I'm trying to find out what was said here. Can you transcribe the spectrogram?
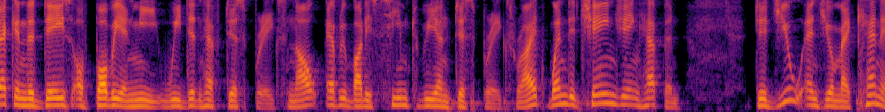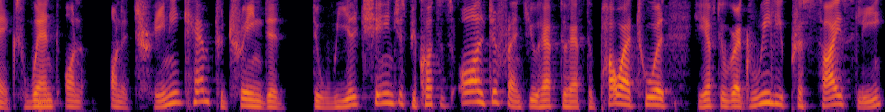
Back in the days of Bobby and me, we didn't have disc brakes. Now everybody seemed to be on disc brakes, right? When the changing happened, did you and your mechanics went on on a training camp to train the the wheel changes? Because it's all different. You have to have the power tool. You have to work really precisely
